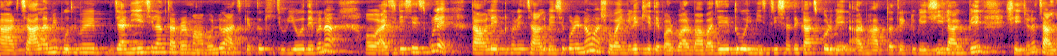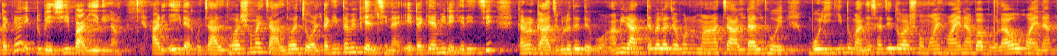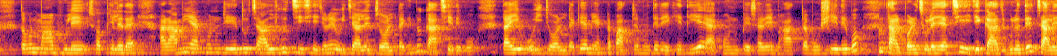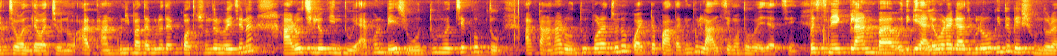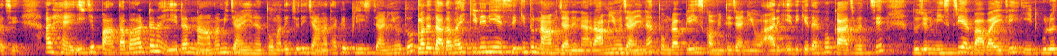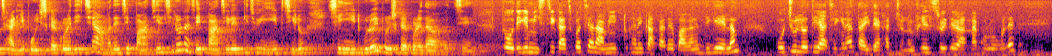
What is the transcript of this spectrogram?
আর চাল আমি প্রথমে যা নিয়েছিলাম তারপরে মা বলল, আজকে তো খিচুড়িও দেবে না ও আইসিডিসি স্কুলে, তাহলে একটুখানি চাল বেশি করে নাও, আর সবাই মিলে খেতে পারব। আর বাবা যেহেতু ওই মিস্ত্রির সাথে কাজ করবে, আর ভাতটা তো একটু বেশি লাগবে, সেই জন্য চালটাকে একটু বেশি বাড়িয়ে দিলাম। আর এই দেখো, চাল ধোয়ার সময় চাল ধোয়ার জলটা কিন্তু আমি ফেলছি না এটাকে আমি রেখে দিচ্ছি, কারণ গাছগুলোতে দেবো। আমি রাত্রেবেলা যখন মা চাল ডাল ধোয় বলি, কিন্তু মাঝে সাঝে তো আর সময় হয় না বা বলাও হয় না, তখন মা ভুলে সব ফেলে দেয়। আর আমি এখন যেহেতু চাল ধুচ্ছি, সেই জন্য ওই চালের জলটা কিন্তু গাছে দেবো। তাই ওই জলটাকে আমি একটা পাত্রের মধ্যে রেখে দিয়ে এখন প্রেশারে ভাতটা বসিয়ে দেবো। তারপরে চলে যাচ্ছি এই যে গাছগুলোতে চালের জল দেওয়ার জন্য। আর থানকুনি পাতাগুলো দেখো কত সুন্দর হয়েছে না? আরও ছিল কিন্তু। এখন বেশ রোদ্দুর হচ্ছে খুব তো। আর টানা রোদ্দুর পড়ার জন্য কয়েকটা পাতা কিন্তু লালচে মতো হয়ে যাচ্ছে। স্নেক প্লান্ট বা ওইদিকে অ্যালোভেরা গাছগুলোও কিন্তু বেশ সুন্দর আছে। আর হ্যাঁ এই যে পাতাবাহারটা না, এটার নাম আমি জানি না। তোমাদের যদি জানা থাকে প্লিজ জানিও তো। আমাদের দাদাভাই কিনে নিয়ে এসছে, কিন্তু নাম জানে না, আর আমিও জানি না। তোমরা প্লিজ কমেন্টে জানিও। আর এদিকে দেখো, কাজ হচ্ছে দুজন মিস্ত্রি আর বাবা এই যে ইটগুলো ছাড়িয়ে পরিষ্কার করে দিচ্ছে। আমাদের যে পাঁচিল ছিল না, সেই পাঁচিলের কিছু ইট ছিল, সেই ইটগুলোই পরিষ্কার করে দেওয়া হচ্ছে। তো ওদিকে মিস্ত্রি কাজ করছে, আর আমি একটুখানি কাকাদের বাগানের দিকে এলাম। কচুর লতি আছে কিনা তাই দেখার জন্য। ফিলস্ট্রিতে রান্না করব বলে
